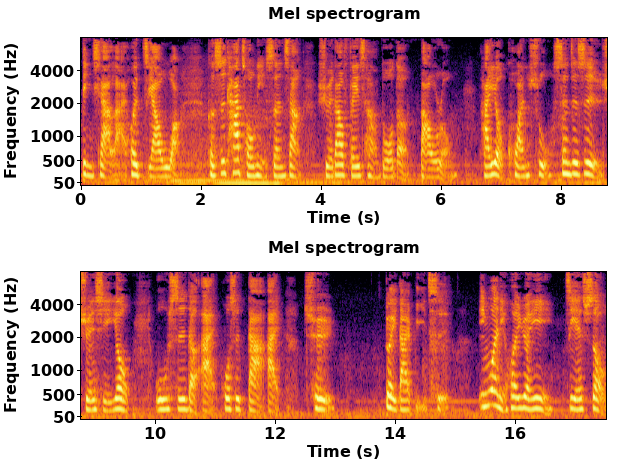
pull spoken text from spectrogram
定下来会交往，可是他从你身上学到非常多的包容，还有宽恕，甚至是学习用无私的爱或是大爱去对待彼此，因为你会愿意。接受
